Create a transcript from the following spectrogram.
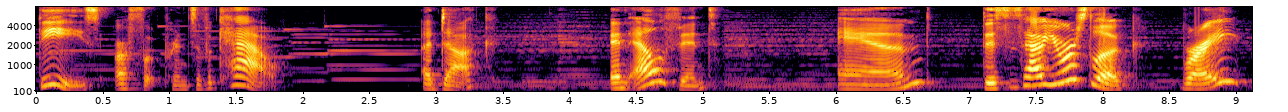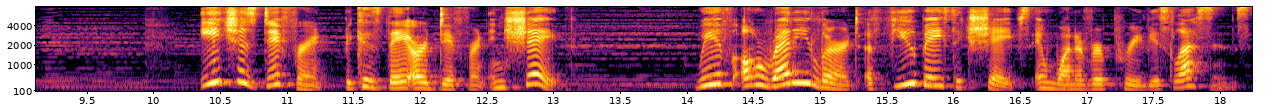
These are footprints of a cow, a duck, an elephant, and this is how yours look, right? Each is different because they are different in shape. We have already learned a few basic shapes in one of our previous lessons.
